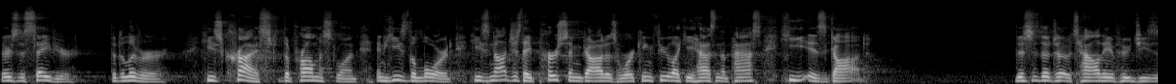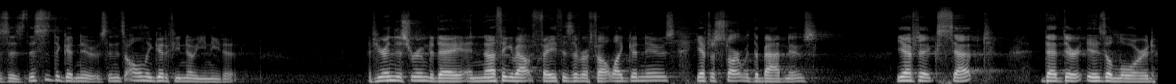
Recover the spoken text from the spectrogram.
there's the Savior, the deliverer. He's Christ, the promised one, and He's the Lord. He's not just a person God is working through like He has in the past, He is God. This is the totality of who Jesus is. This is the good news, and it's only good if you know you need it. If you're in this room today and nothing about faith has ever felt like good news, you have to start with the bad news. You have to accept that there is a Lord.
